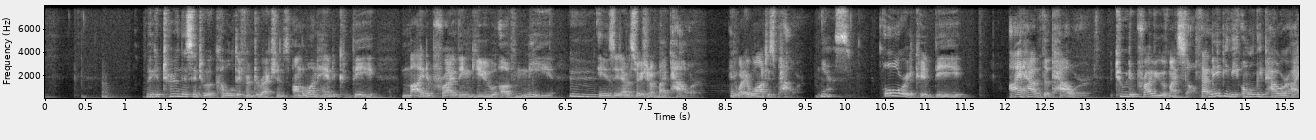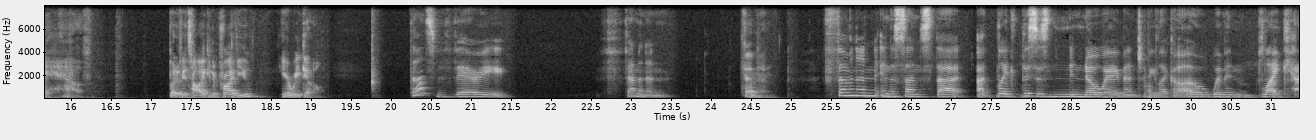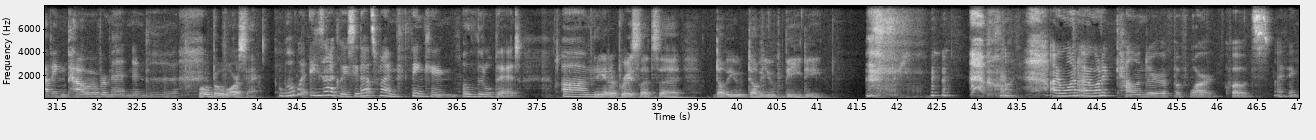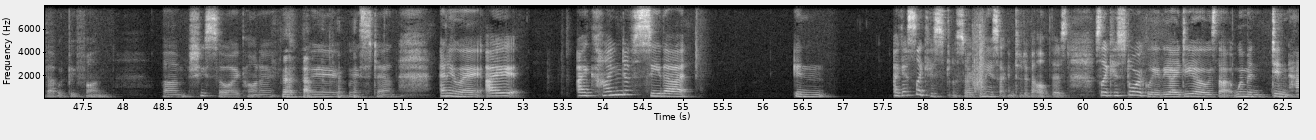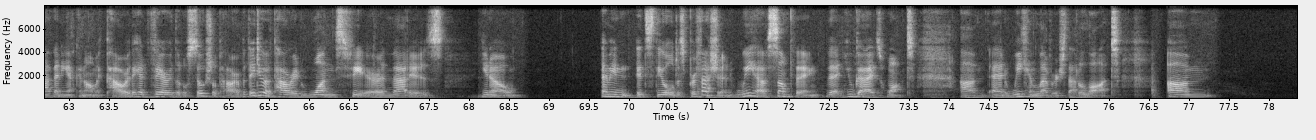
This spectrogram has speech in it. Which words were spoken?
we could turn this into a couple different directions. On the one hand, it could be my depriving you of me mm-hmm. is a demonstration of my power, and what I want is power. Yes. Or it could be, I have the power to deprive you of myself. That may be the only power I have. But if it's how I can deprive you, here we go. That's very feminine. Feminine. Feminine in the sense that, uh, like, this is in no way meant to be like, oh, women like having power over men and. blah. What would Beauvoir say? What, exactly. See, that's what I'm thinking a little bit. Um, They get a bracelet uh, WWBD. I want I want a calendar of Beauvoir quotes. I think that would be fun. Um, she's so iconic. we we stand. Anyway, I I kind of see that in I guess like hist- sorry, give me a second to develop this. So like historically, the idea was that women didn't have any economic power. They had very little social power, but they do have power in one sphere, and that is, you know, I mean, it's the oldest profession. We have something that you guys want, um, and we can leverage that a lot. Um,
